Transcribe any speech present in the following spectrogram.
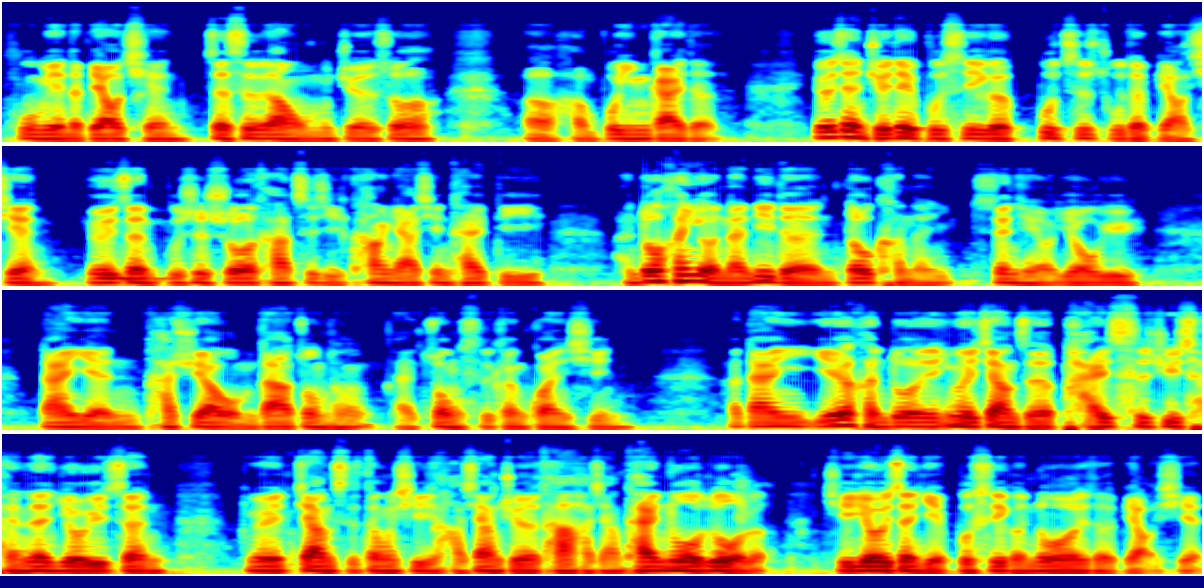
负面的标签，这是让我们觉得说呃很不应该的。忧郁症绝对不是一个不知足的表现。忧郁症不是说他自己抗压性太低，很多很有能力的人都可能生前有忧郁。当然，他需要我们大家共同来重视跟关心。但，也有很多人因为这样子排斥去承认忧郁症，因为这样子东西好像觉得他好像太懦弱了。其实忧郁症也不是一个懦弱的表现。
